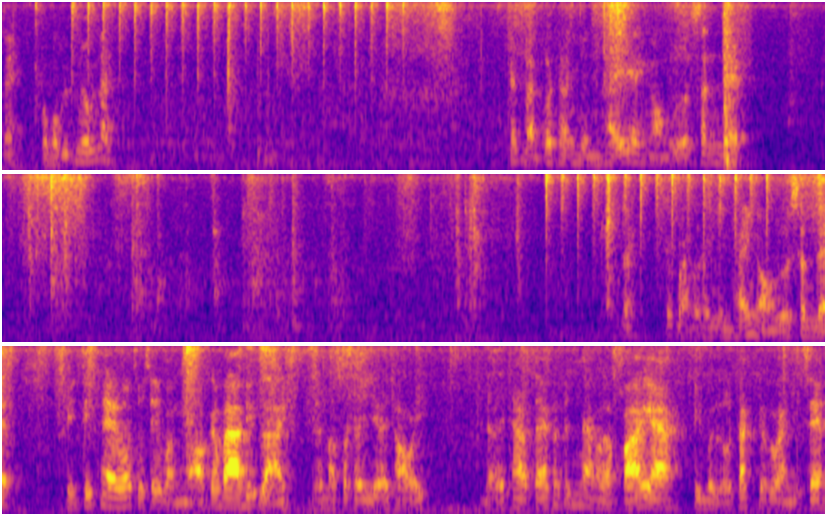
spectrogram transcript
Đây còn một bếp nướng đây. Các bạn có thể nhìn thấy ngọn lửa xanh đẹp. Đây các bạn có thể nhìn thấy ngọn lửa xanh đẹp. Thì tiếp theo đó, tôi sẽ vặn nhỏ cả ba biết lại để mà có thể dễ thổi để thao tác có tính năng là khóa ra khi mà lửa tắt cho các bạn được xem.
